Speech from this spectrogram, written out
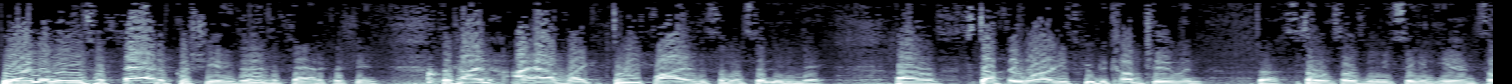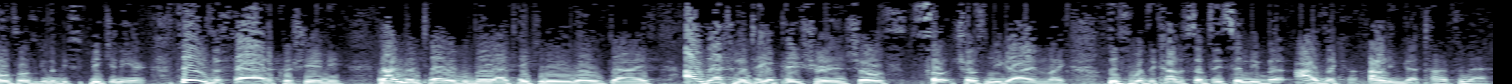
where I know there is a fad of Christianity. There is a fad of Christianity. The kind I have like three flyers that someone sent me today of stuff they want our youth group to come to and Uh, so and so is going to be singing here and so and so is going to be speaking here. There is a fad of Christianity, and I'm going to tell you the day I take you to any of those guys, I was actually going to take a picture and show so, show some of you guys and like this is what the kind of stuff they send me, but I was like I don't even got time for that.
